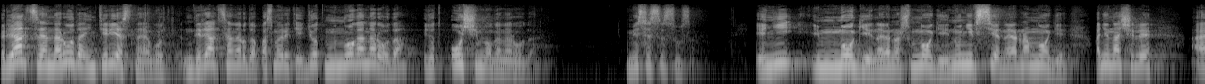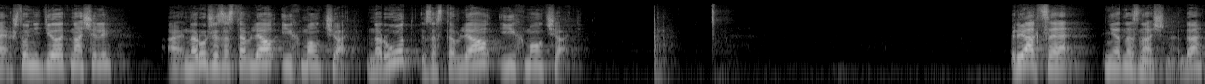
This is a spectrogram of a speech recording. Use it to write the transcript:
Реакция народа интересная. Вот, реакция народа, посмотрите, идет много народа, идет очень много народа вместе с Иисусом. И они, и многие, наверное, многие, ну не все, наверное, многие, они начали, что они делать начали? Э, народ же заставлял их молчать. Народ заставлял их молчать. реакция неоднозначная. Да?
